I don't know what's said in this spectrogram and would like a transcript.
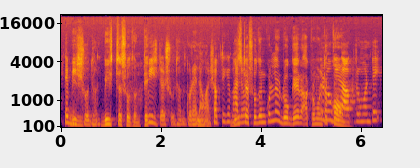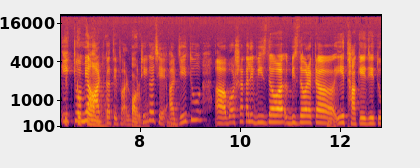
একটা বিষ শোধন বীজটা শোধন বীজটা শোধন করে নেওয়া। সব থেকে ভালো বীজটা শোধন করলে রোগের আক্রমণটা কম। রোগের আক্রমণটা একটু আমি আটকাতে পারব। ঠিক আছে? আর যেহেতু বর্ষাকালে বীজ দেওয়া বীজ দেওয়ার একটা এ থাকে যেহেতু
